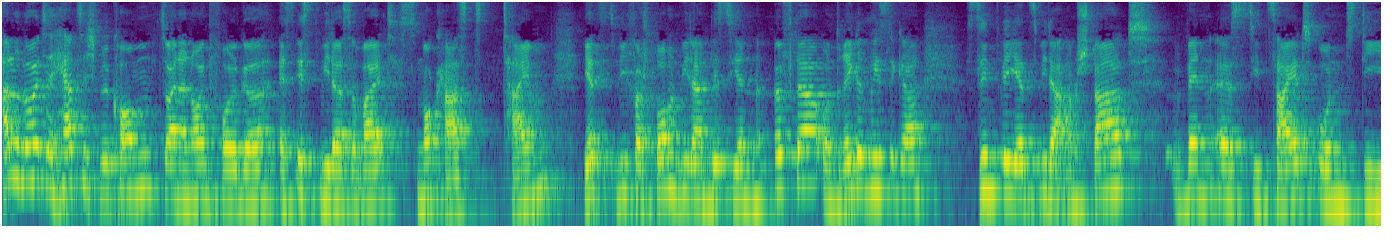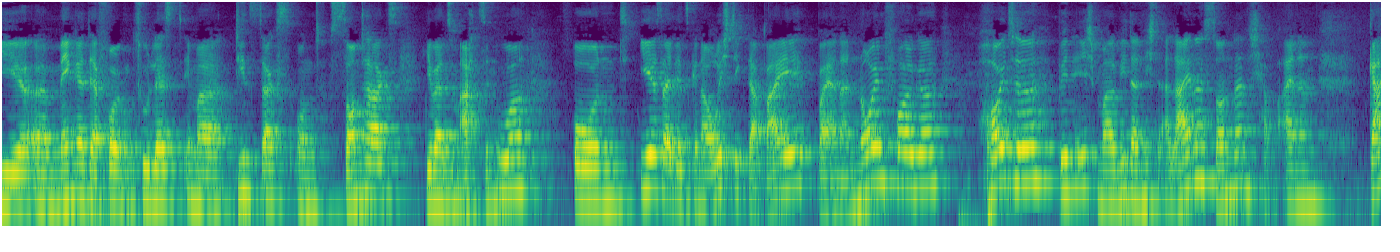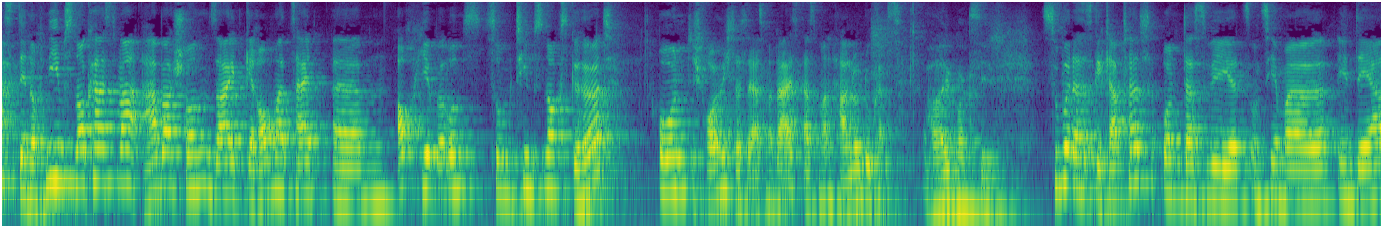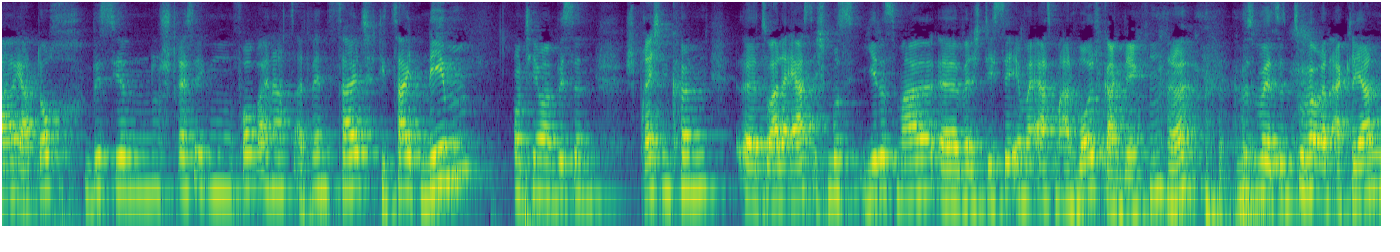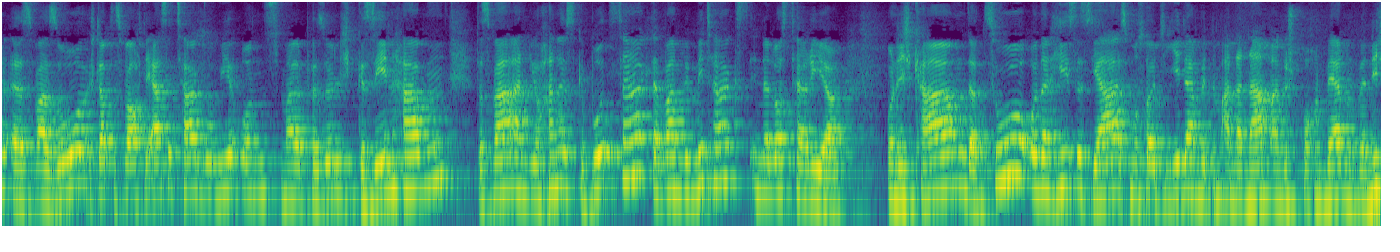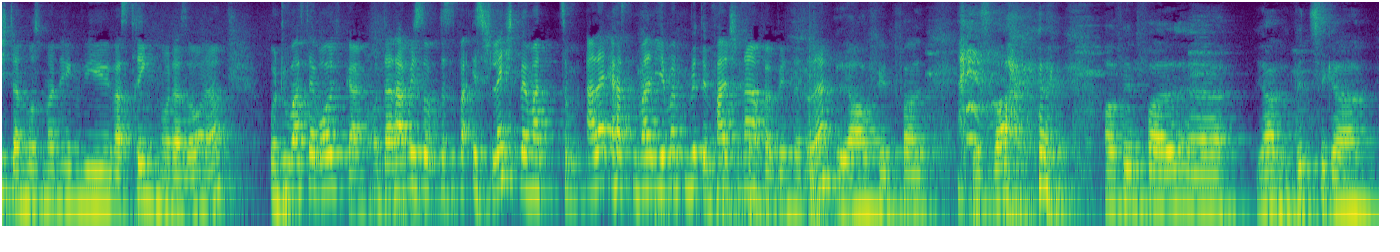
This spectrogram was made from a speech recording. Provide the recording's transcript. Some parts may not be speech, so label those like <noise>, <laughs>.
Hallo Leute, herzlich willkommen zu einer neuen Folge. Es ist wieder soweit, Snockcast Time. Jetzt, wie versprochen, wieder ein bisschen öfter und regelmäßiger sind wir jetzt wieder am Start, wenn es die Zeit und die äh, Menge der Folgen zulässt, immer dienstags und sonntags, jeweils um 18 Uhr. Und ihr seid jetzt genau richtig dabei bei einer neuen Folge. Heute bin ich mal wieder nicht alleine, sondern ich habe einen Gast, der noch nie im Snockcast war, aber schon seit geraumer Zeit ähm, auch hier bei uns zum Team Snocks gehört. Und ich freue mich, dass er erstmal da ist. Erstmal hallo Lukas. Hi Maxi. Super, dass es geklappt hat und dass wir jetzt uns hier mal in der ja doch ein bisschen stressigen Vorweihnachts-Adventszeit die Zeit nehmen, und hier mal ein bisschen sprechen können. Äh, zuallererst, ich muss jedes Mal, äh, wenn ich dich sehe, immer erstmal an Wolfgang denken. Ne? <laughs> Müssen wir jetzt den Zuhörern erklären. Es war so, ich glaube, das war auch der erste Tag, wo wir uns mal persönlich gesehen haben. Das war an Johannes Geburtstag, da waren wir mittags in der Losteria. Und ich kam dazu und dann hieß es, ja, es muss heute jeder mit einem anderen Namen angesprochen werden und wenn nicht, dann muss man irgendwie was trinken oder so. Ne? Und du warst der Wolfgang. Und dann habe ich so, das ist schlecht, wenn man zum allerersten Mal jemanden mit dem falschen Namen verbindet, oder? Ja, auf jeden Fall. Das war <laughs> auf jeden Fall äh, ja, ein witziger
